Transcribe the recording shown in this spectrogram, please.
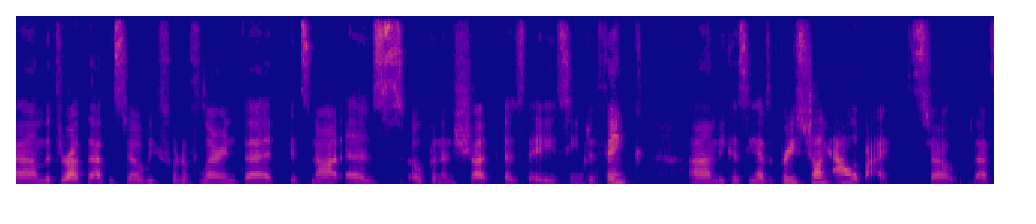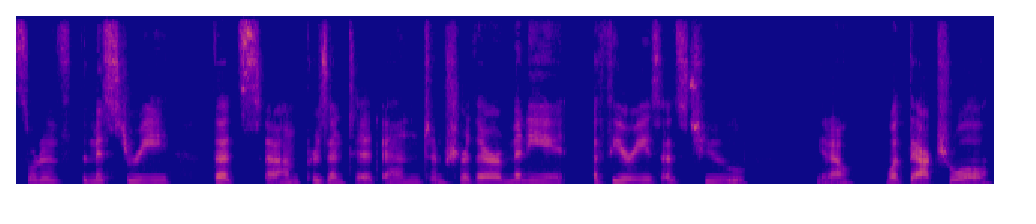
Um, but throughout the episode, we sort of learned that it's not as open and shut as they seem to think, um, because he has a pretty strong alibi. So that's sort of the mystery that's um, presented, and I'm sure there are many theories as to, you know, what the actual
